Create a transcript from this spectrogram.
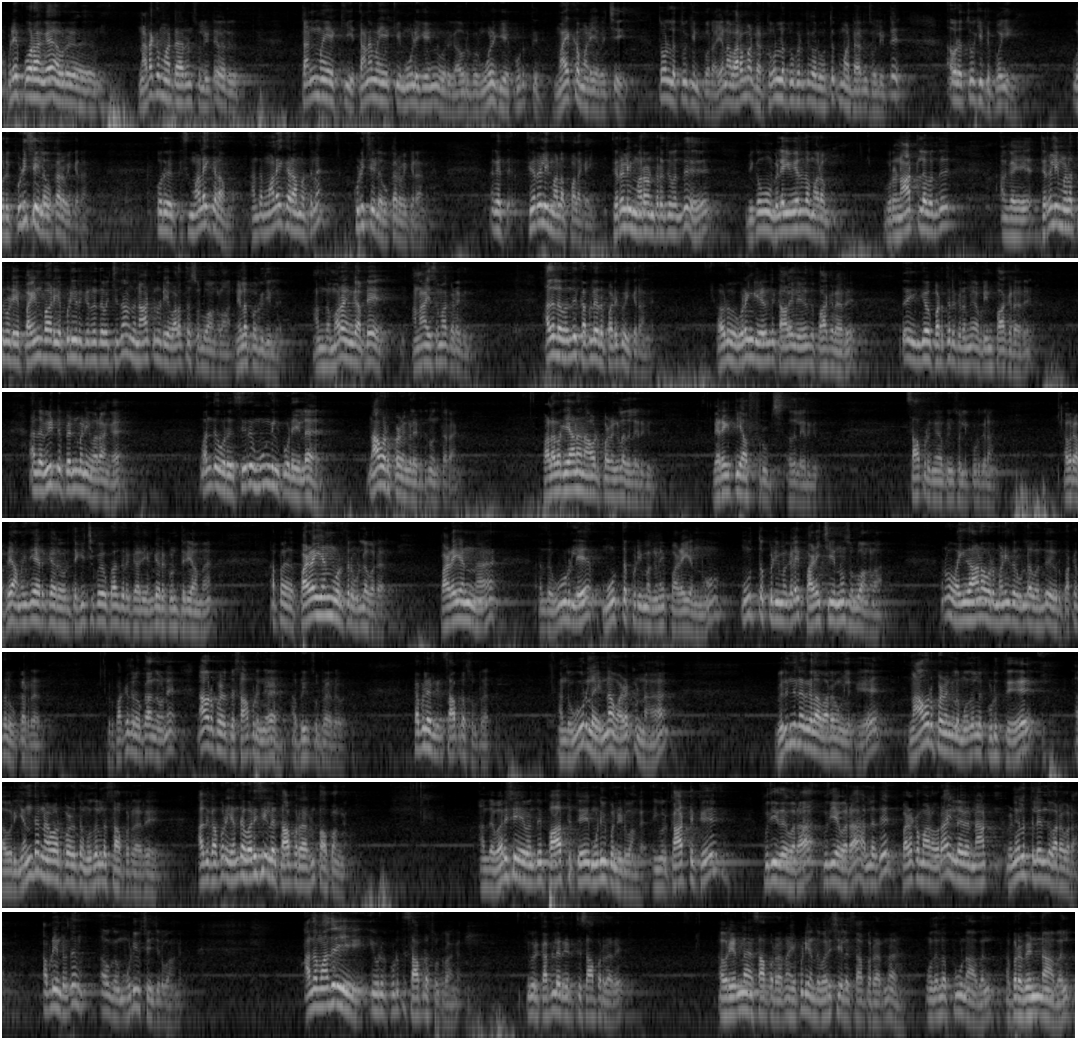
அப்படியே போகிறாங்க அவர் நடக்க மாட்டாருன்னு சொல்லிட்டு அவர் தன்மயக்கி தனமயக்கி மூலிகைன்னு ஒரு அவருக்கு ஒரு மூலிகையை கொடுத்து மயக்கமடைய வச்சு தோளில் தூக்கின்னு போகிறார் ஏன்னா வரமாட்டார் தோளில் தூக்கிறதுக்கு அவர் ஒத்துக்க மாட்டாருன்னு சொல்லிட்டு அவரை தூக்கிட்டு போய் ஒரு குடிசையில் உட்கார வைக்கிறாங்க. ஒரு மலை கிராமம் அந்த மலை கிராமத்தில் குடிசையில் உட்கார வைக்கிறாங்க. அங்கே திரளி மலப்பலகை. பலகை திரளி மரம்ன்றது வந்து மிகவும் விலை உயர்ந்த மரம். ஒரு நாட்டில் வந்து அங்கே திரளி மரத்தினுடைய பயன்பாடு எப்படி இருக்கிறத வச்சு தான் அந்த நாட்டினுடைய வளத்தை சொல்லுவாங்களாம் நிலப்பகுதியில். அந்த மரம் இங்கே அப்படியே அனாயசமாக கிடக்குது. அதில் வந்து கபிலரை படுக்க வைக்கிறாங்க. அவர் உறங்கி எழுந்து காலையில் எழுந்து பார்க்குறாரு இங்கே படுத்துருக்குறோமே அப்படின்னு பார்க்குறாரு அந்த வீட்டு பெண்மணி வராங்க. வந்து ஒரு சிறு மூங்கில் கூடையில் நாவற்பழங்கள் எடுத்துகிட்டு வந்து தராங்க. பல வகையான நாவற்பழங்கள் அதில் இருக்குது. வெரைட்டி ஆஃப் ஃப்ரூட்ஸ் அதில் இருக்குது. சாப்பிடுங்க அப்படின்னு சொல்லி கொடுக்குறாங்க. அவர் அப்படியே அமைதியாக இருக்கார். அவர் திகைச்சு போய் உட்காந்துருக்கார் எங்கே இருக்குன்னு தெரியாமல் அப்போ பழையன் ஒருத்தர் உள்ளே வர்றார். பழையன்னா அந்த ஊரில் மூத்த குடிமகனை பழையன்னும் மூத்த குடிமகளை பழைச்சின்னு சொல்லுவாங்களாம். ரொம்ப வயதான ஒரு மனிதர் உள்ளே வந்து ஒரு பக்கத்தில் உட்கார்றார். ஒரு பக்கத்தில் உட்கார்ந்தவொடனே நாவற்பழத்தை சாப்பிடுங்க அப்படின்னு சொல்கிறாரு அவர். கபிலர்கிட்ட சாப்பிட சொல்கிறார் அந்த ஊரில் என்ன வழக்கம்னா விருந்தினர்களாக வரவங்களுக்கு நாவற்பழங்களை முதல்ல கொடுத்து அவர் எந்த நாவற்பழத்தை முதல்ல சாப்பிட்றாரு அதுக்கப்புறம் எந்த வரிசையில் சாப்பிட்றாருன்னு பார்ப்பாங்க. அந்த வரிசையை வந்து பார்த்துட்டு முடிவு பண்ணிவிடுவாங்க இவர் காட்டுக்கு புதியதவரா புதியவரா அல்லது பழக்கமானவரா இல்லை நாட் நிலத்துலேருந்து வரவரா அப்படின்றது அவங்க முடிவு செஞ்சுருவாங்க. அந்த மாதிரி இவருக்கு கொடுத்து சாப்பிட சொல்கிறாங்க இவர் கபிலர் எடுத்து சாப்பிட்றாரு. அவர் என்ன சாப்பிட்றாருனா எப்படி அந்த வரிசையில் சாப்பிட்றாருன்னா முதல்ல பூ நாவல் அப்புறம் வெண்ணாவல்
